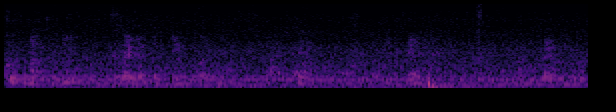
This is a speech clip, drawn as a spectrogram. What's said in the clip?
Quick nothing, you, cause I got the thing plugged in, Okay. okay? Better move.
